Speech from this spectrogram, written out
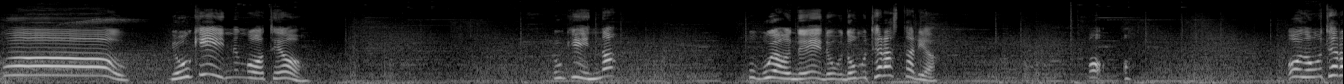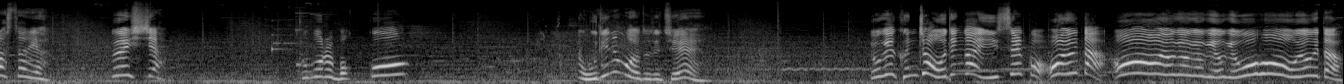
와 여기에 있는 것 같아요. 여기에 있나? 어 뭐야 근데 너무 너무 테라스탈이야. 어 어. 어 너무 테라스탈이야. 으쌰. 그거를 먹고 어디 있는 거야 도대체? 여기 근처 어딘가에 있을 거. 어 여기 있다. 어 여기 여기 여기 여기 오호 여기 있다.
